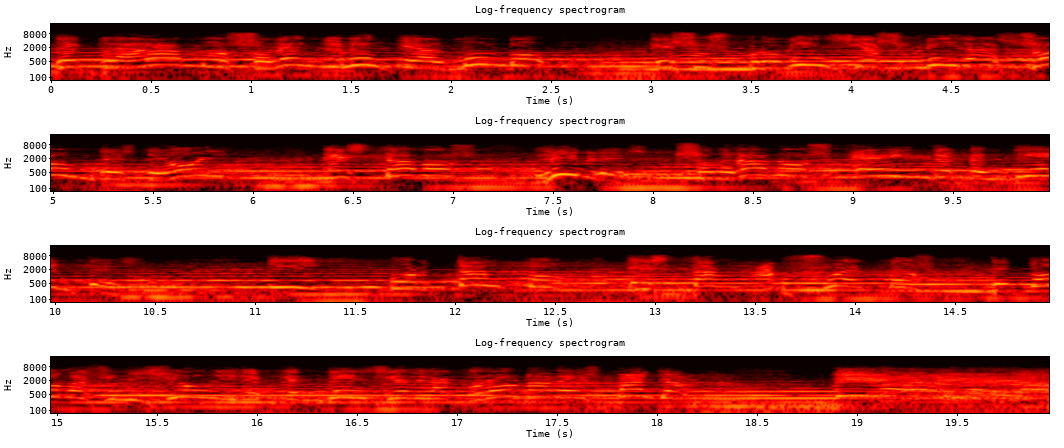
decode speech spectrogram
declaramos solemnemente al mundo que sus provincias unidas son desde hoy estados libres, soberanos e independientes y por tanto están absueltos de toda sumisión de la corona de España. ¡Viva la libertad!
